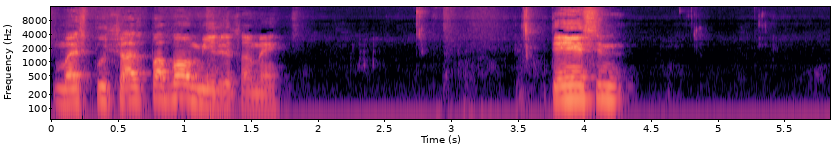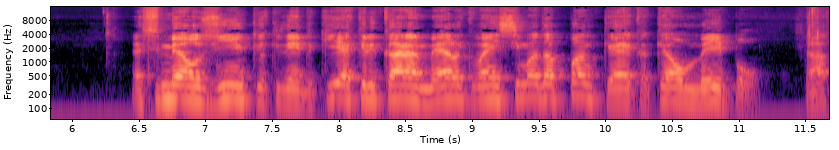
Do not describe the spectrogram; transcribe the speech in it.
Mas puxado para baunilha também. Tem esse esse melzinho que aqui dentro aqui é aquele caramelo que vai em cima da panqueca, que é o maple, tá?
